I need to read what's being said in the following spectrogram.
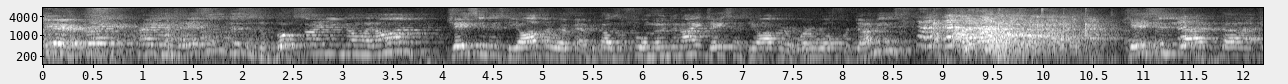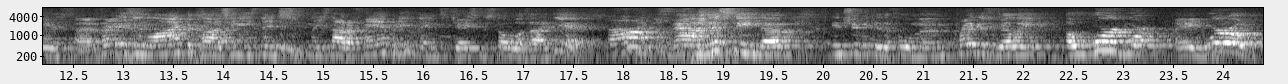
Here, Craig, Craig and Jason, this is a book signing going on. Jason is the author of, uh, because of Full Moon tonight, Jason is the author of Werewolf for Dummies. Jason uh, uh, is, uh, Craig is in line because he thinks he's not a fan, but he thinks Jason stole his idea. Now, in this scene, though, in tribute to the full moon, Craig is really a word, wor a world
